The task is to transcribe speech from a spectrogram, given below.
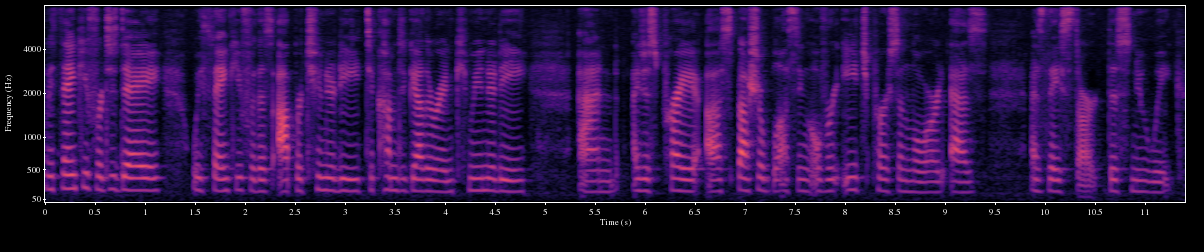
We thank you for today. We thank you for this opportunity to come together in community. And I just pray a special blessing over each person, Lord, as, as they start this new week.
